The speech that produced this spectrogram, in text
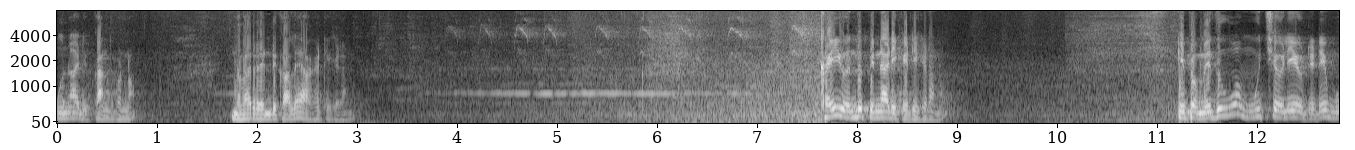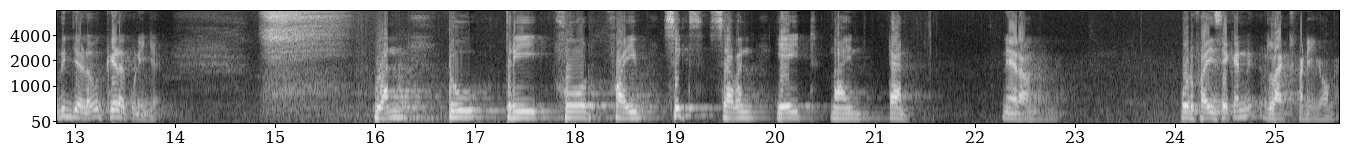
முன்னாடி உட்காந்துக்கணும் இந்த மாதிரி ரெண்டு காலையும் அகட்டிக்கிடணும். கை வந்து பின்னாடி கட்டிக்கிடணும். இப்போ மெதுவாக மூச்சை வெளியே விட்டுட்டே முடிஞ்ச அளவு கீழே குனிங்க. One two three four five six seven eight nine ten நேராக வந்துடுங்க ஒரு ஃபைவ் செகண்ட் ரிலாக்ஸ் பண்ணிக்கோங்க.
